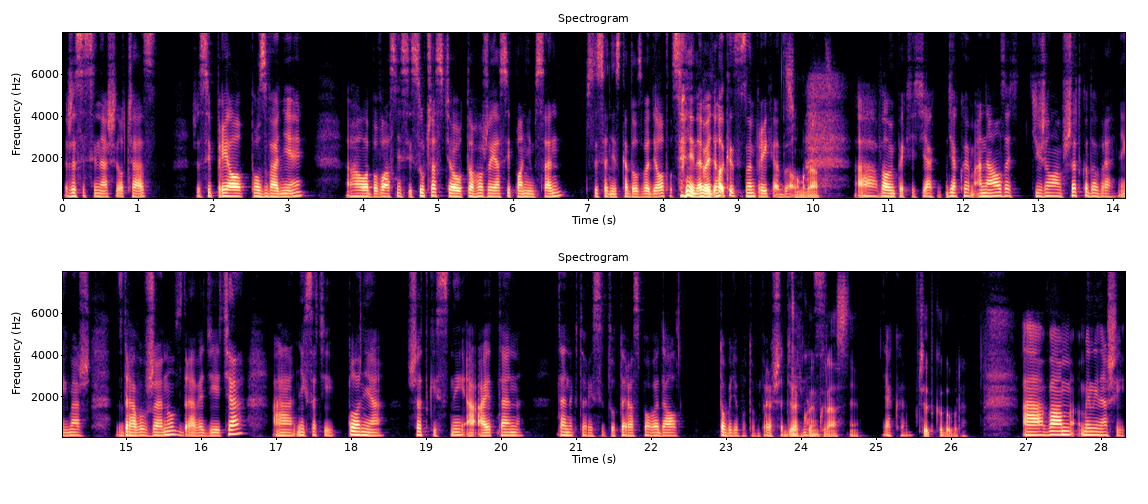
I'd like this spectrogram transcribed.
že si si našiel čas, že si prijal pozvanie, alebo vlastne si súčasťou toho, že ja si plním sen. Si sa dneska dozvedel, to si ani nevedel, keď si sem prichádzal. Som rád. A veľmi pekne ti ďak- ďakujem a naozaj ti želám všetko dobré. Nech máš zdravú ženu, zdravé dieťa a nech sa ti plnia všetky sny a aj ten, ten, ktorý si tu teraz povedal, to bude potom pre všetkých Ďakujem nás. krásne. Ďakujem. Všetko dobré. A vám, milí naši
